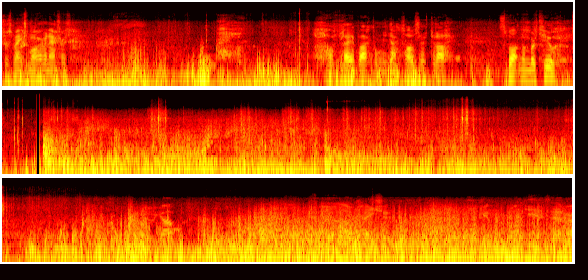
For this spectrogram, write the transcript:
just makes more of an effort. I'll play it back when we get closer to that spot number two. Here we go. Final location. Looking rocky as ever.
